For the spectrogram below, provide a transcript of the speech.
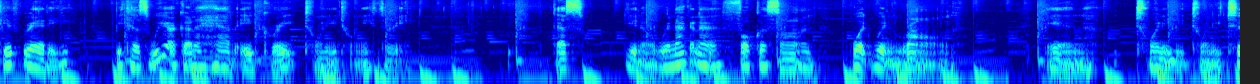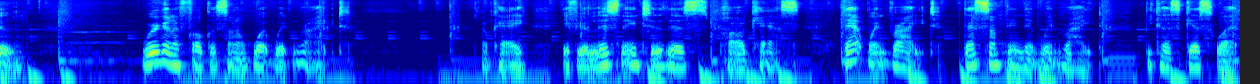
get ready because we are going to have a great 2023. That's, you know, we're not going to focus on what went wrong in 2022. We're going to focus on what went right. Okay? If you're listening to this podcast, that went right. That's something that went right. Because guess what?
